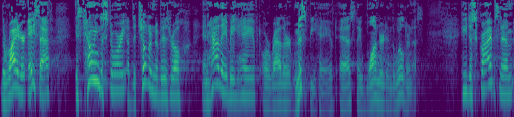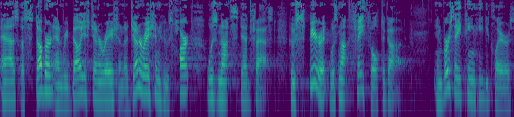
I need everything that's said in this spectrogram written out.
the writer Asaph is telling the story of the children of Israel and how they behaved, or rather misbehaved, as they wandered in the wilderness. He describes them as a stubborn and rebellious generation, a generation whose heart was not steadfast, whose spirit was not faithful to God. In verse 18, he declares,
